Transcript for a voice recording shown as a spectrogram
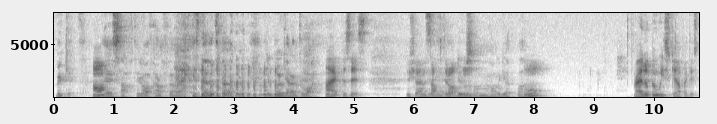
Mycket. Ja. Det är saft idag framför istället för... Det brukar det inte vara. Nej, precis. Du kör en saft är idag. du Mm. som har det gött bara. Mm. Jag häller upp en whisky här faktiskt.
